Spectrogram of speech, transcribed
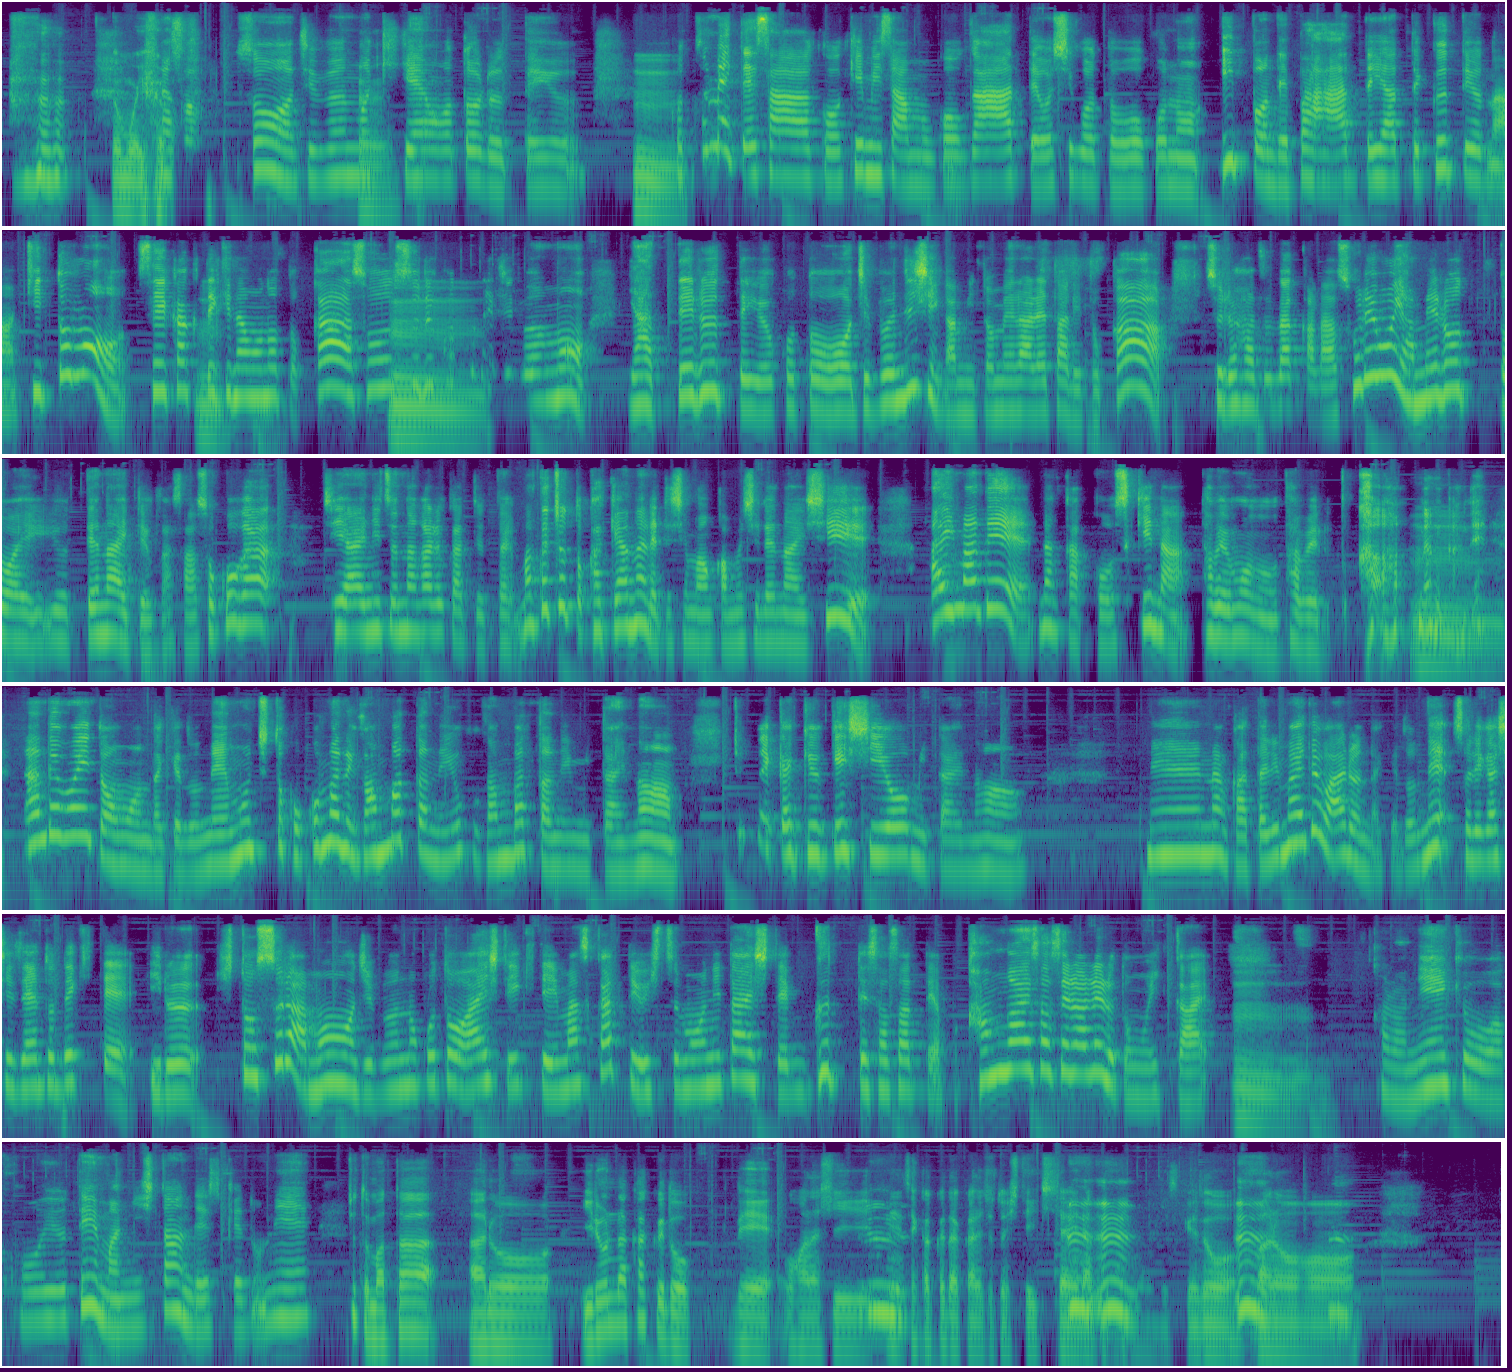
思います。そう自分の危険を取るっていう、うん、こう詰めてさこうキミさんもこうガーってお仕事をこの一本でバーってやっていくっていうのはきっともう性格的なものとか、うん、そうすることで自分もやってるっていうことを自分自身が認められたりとかするはずだからそれをやめろとは言ってないっていうかさそこが慈愛につながるかって言ったらまたちょっとかけ離れてしまうかもしれないし合間でなんかこう好きな食べ物を食べるとかなんかね何でもいいと思うんだけどねもうちょっとここまで頑張ったねよく頑張ったねみたいなちょっと一回休憩しようみたいなねなんか当たり前ではあるんだけどねそれが自然とできている人すらも自分のことを愛して生きていますかっていう質問に対してグッて刺さってやっぱ考えさせられると思う一回。うんからね今日はこういうテーマにしたんですけどね。ちょっとまたあのいろんな角度でお話、ね、うん、せっかくだからちょっとしていきたいなと思うんですけど、うんうん、あの、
